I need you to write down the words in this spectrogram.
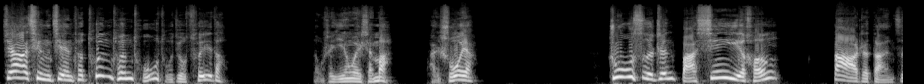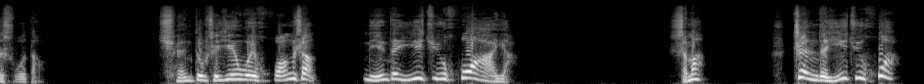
嘉庆见他吞吞吐吐，就催道：“都是因为什么？快说呀！”朱四珍把心一横，大着胆子说道：“全都是因为皇上您的一句话呀！”什么？朕的一句话，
